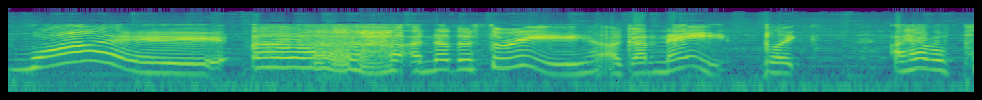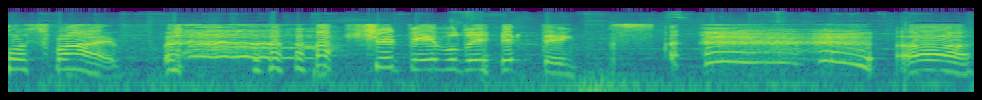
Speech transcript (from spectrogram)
Why? Uh, another three. I got an eight. Like I have a plus five. I should be able to hit things. uh,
